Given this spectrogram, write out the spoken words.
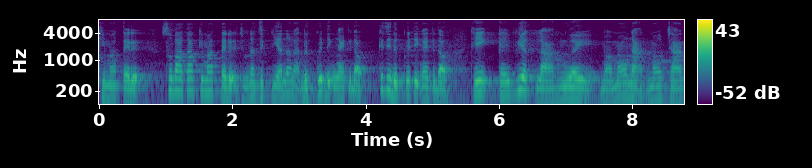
kimatteru soba ga kimatteru chúng ta dịch nghĩa nó là được quyết định ngay từ đầu. Cái gì được quyết định ngay từ đầu? Thì cái việc là người mà mau nản, mau chán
